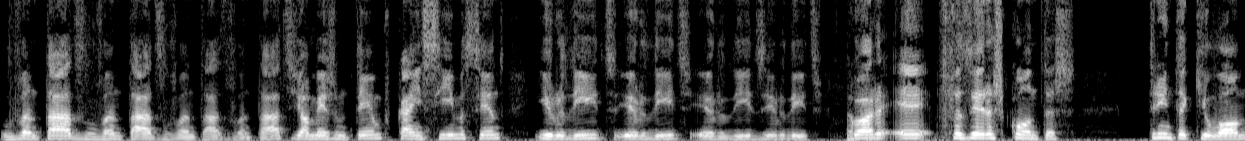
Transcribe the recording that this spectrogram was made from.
levantados, levantados, levantados, levantados, e ao mesmo tempo cá em cima sendo erudidos, erudidos, erudidos, erudidos. Agora é fazer as contas. 30 km,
